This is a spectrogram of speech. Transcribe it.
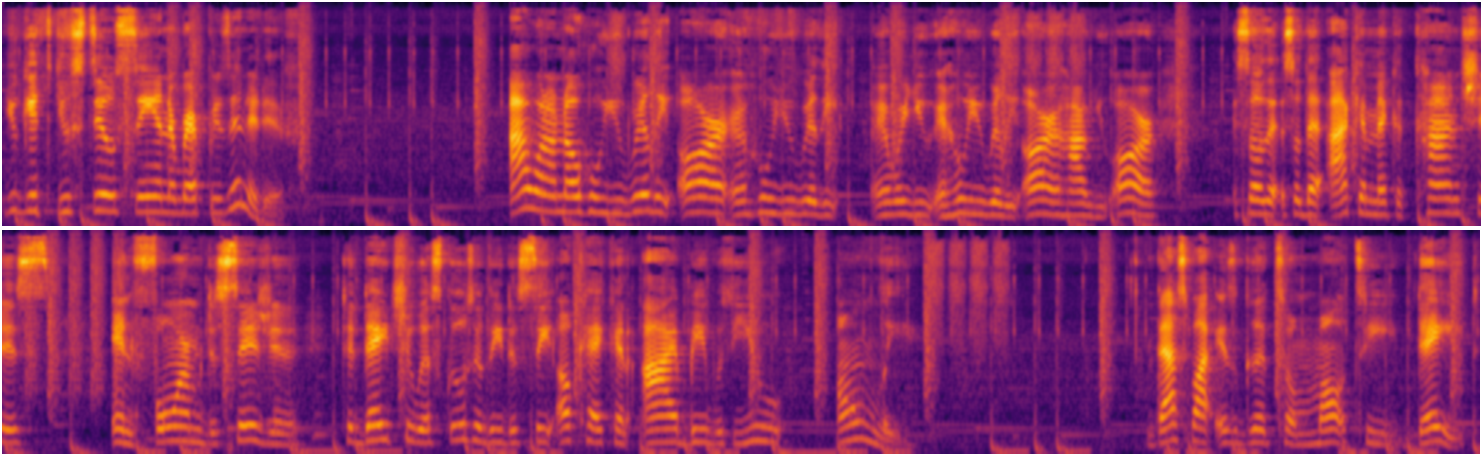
you get you still seeing a representative. I want to know who you really are and who you really and where you and who you really are and how you are, so that so that I can make a conscious, informed decision to date you exclusively to see okay can I be with you only. That's why it's good to multi date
